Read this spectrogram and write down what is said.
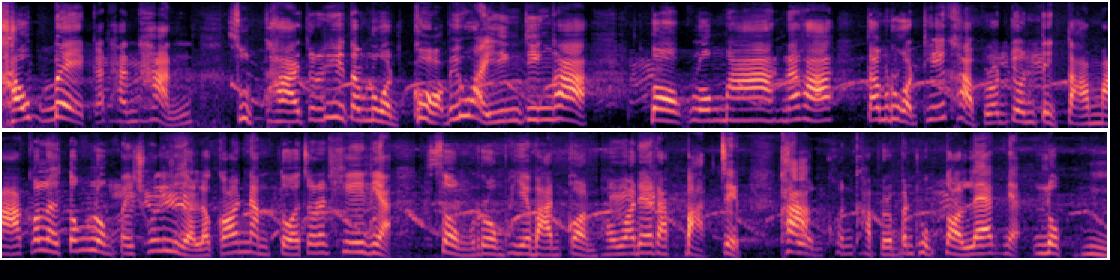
เขาเบรกกระทันหันสุดท้ายเจ้าหน้าที่ตำรวจเกาะไม่ไหวจริง ๆ ค่ะ ตกลงมานะคะตำรวจที่ขับรถยนต์ติดตามมาก็เลยต้องลงไปช่วยเหลือ แล้วก็นำตัวเจ้าหน้าที่เนี่ยส่งโรงพยาบาลก่อนเพราะว่าได้รับบาดเจ็บ ค่ะส่วนคนขับรถบรรทุกตอนแรกเนี่ยหลบหนี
